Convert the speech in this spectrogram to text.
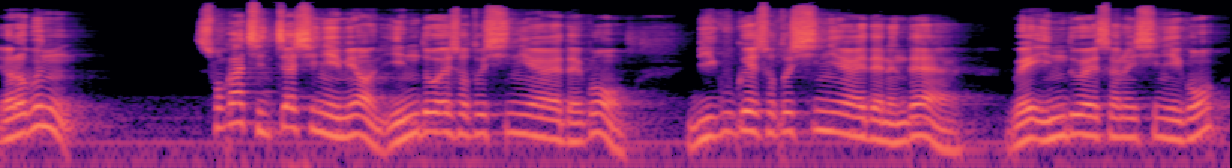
여러분 소가 진짜 신이면 인도에서도 신이어야 되고 미국에서도 신이어야 되는데 왜 인도에서는 신이고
